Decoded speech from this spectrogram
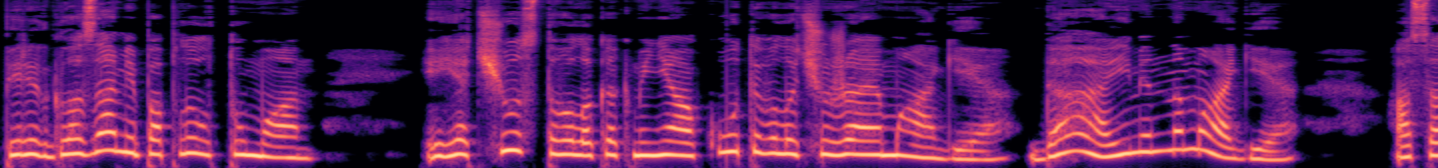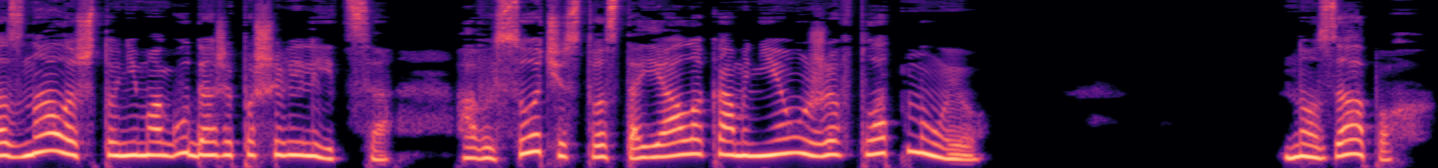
Перед глазами поплыл туман, и я чувствовала, как меня окутывала чужая магия. Да, именно магия. Осознала, что не могу даже пошевелиться, а высочество стояло ко мне уже вплотную. Но запах,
